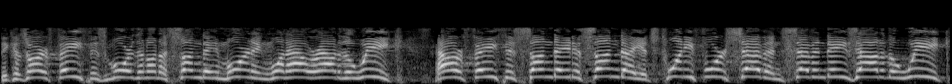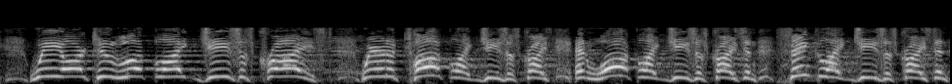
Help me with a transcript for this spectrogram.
Because our faith is more than on a Sunday morning, one hour out of the week. Our faith is Sunday to Sunday. It's 24-7, seven days out of the week. We are to look like Jesus Christ. We're to talk like Jesus Christ and walk like Jesus Christ and think like Jesus Christ and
